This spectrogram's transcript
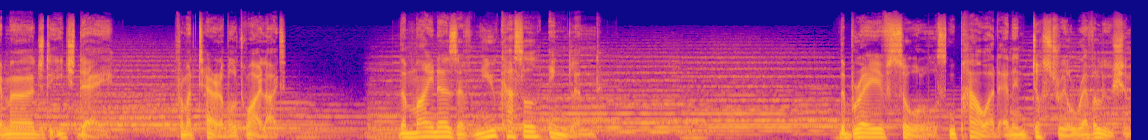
emerged each day from a terrible twilight. The miners of Newcastle, England. The brave souls who powered an industrial revolution.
